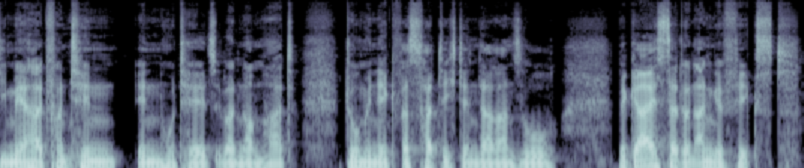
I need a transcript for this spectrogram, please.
die Mehrheit von TIN in Hotels übernommen hat. Dominik, was hat dich denn daran so begeistert und angefixt?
